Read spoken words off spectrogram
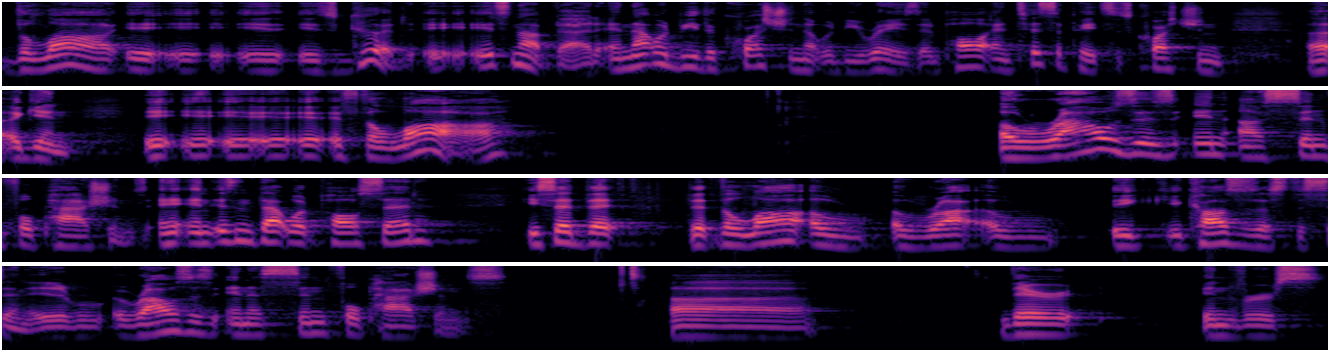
the law is good. It's not bad. And that would be the question that would be raised. And Paul anticipates this question uh, again. If the law arouses in us sinful passions. And, and isn't that what Paul said? He said that, that the law it, it causes us to sin. It arouses in us sinful passions. Uh, there in verse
